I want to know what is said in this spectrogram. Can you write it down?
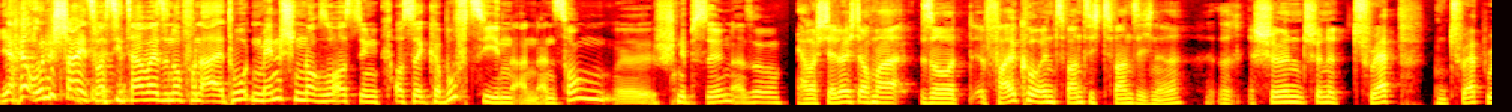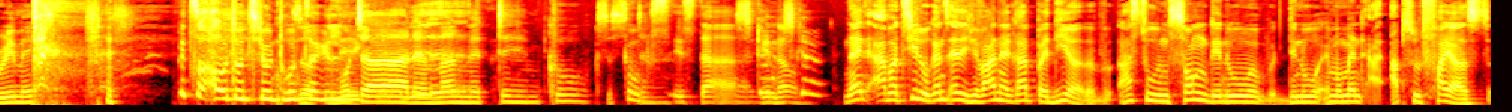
ja, ohne Scheiß, was die teilweise noch von äh, toten Menschen noch so aus dem, aus der Kabuff ziehen an, an Song äh, schnipseln, also. Ja, aber stellt euch doch mal so Falco in 2020, ne? Schön, schöne Trap, ein Trap-Remix. Mit so Autotune drunter so, gelegt. Mutter, der Mann mit dem Koks ist Koks da. ist da, genau. Nein, aber Thilo, ganz ehrlich, wir waren ja gerade bei dir. Hast du einen Song, den du, den du im Moment absolut feierst,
